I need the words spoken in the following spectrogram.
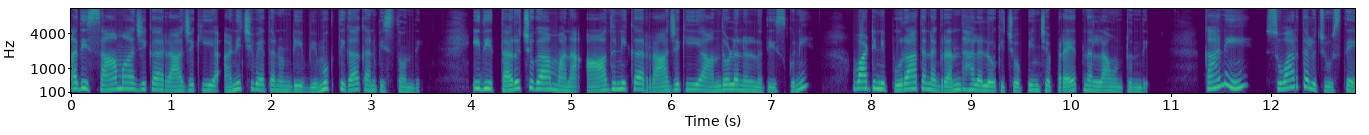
అది సామాజిక రాజకీయ అణిచివేత నుండి విముక్తిగా కనిపిస్తోంది. ఇది తరచుగా మన ఆధునిక రాజకీయ ఆందోళనలను తీసుకుని వాటిని పురాతన గ్రంథాలలోకి చొప్పించే ప్రయత్నంలా ఉంటుంది. కాని సువార్తలు చూస్తే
